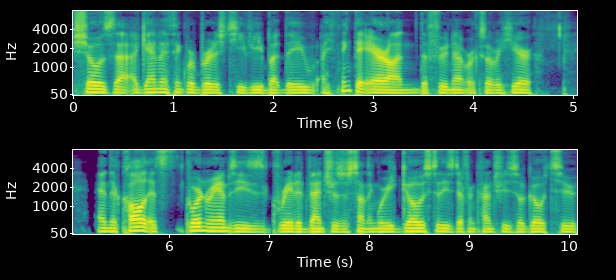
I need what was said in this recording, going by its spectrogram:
shows that again I think were British TV, but they I think they air on the food networks over here. And they're called it's Gordon Ramsay's Great Adventures or something where he goes to these different countries. He'll go to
